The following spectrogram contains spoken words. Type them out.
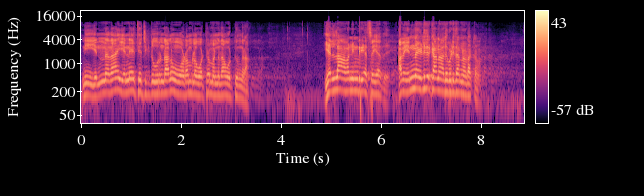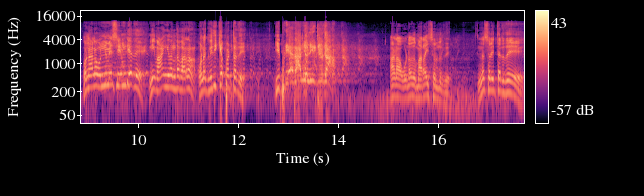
நீ என்னதான் எண்ணெயை தேய்ச்சிக்கிட்டு உருண்டாலும் உன் உடம்புல ஒற்றை மண்ணு தான் ஒட்டுங்கிறான். எல்லாம் அவனின்றி செய்யாது. அவன் என்ன எழுதியிருக்கானோ அதுபடி தான் நடக்கும் உன்னால் ஒன்றுமே செய்ய முடியாது. நீ வாங்கி வந்த வரம் உனக்கு விதிக்கப்பட்டது. இப்படியே தான் சொல்லிட்டு இருக்கான். ஆனால் உனது மறை சொல்லுது. என்ன சொல்லித் தருது?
